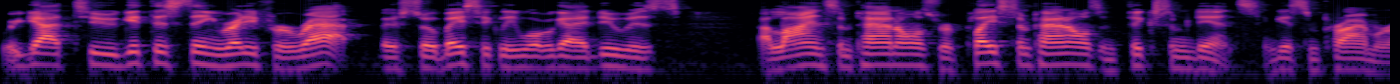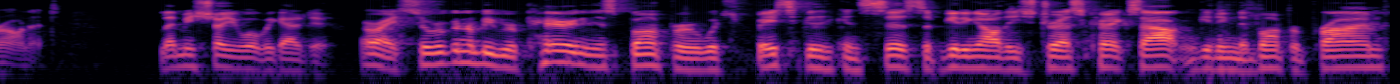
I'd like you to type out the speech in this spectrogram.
we got to get this thing ready for wrap. So basically what we got to do is align some panels, replace some panels, and fix some dents and get some primer on it. Let me show you what we got to do. Alright, so we're going to be repairing this bumper, which basically consists of getting all these stress cracks out and getting the bumper primed.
